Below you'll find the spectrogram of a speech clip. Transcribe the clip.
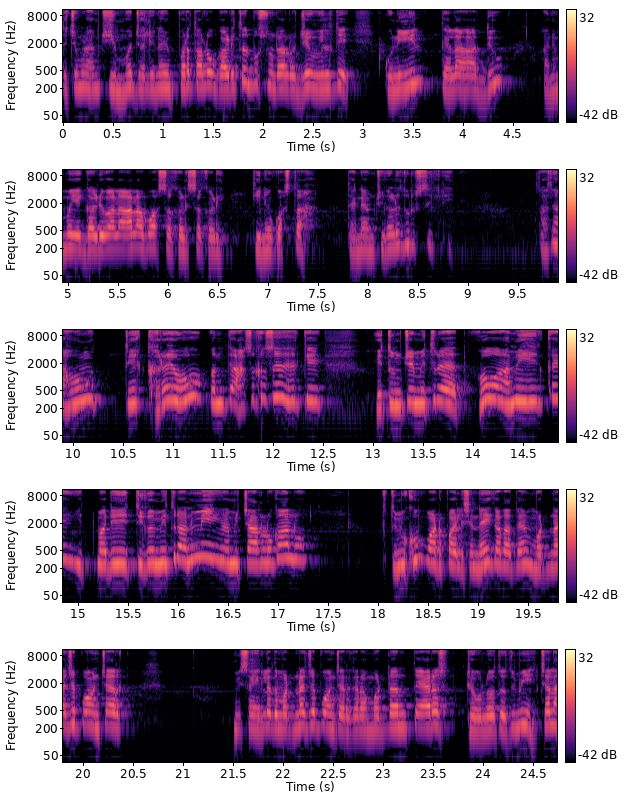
त्याच्यामुळे आमची हिंमत झाली नाही. परत आलो गाडीतच बसून राहिलो. जे होईल ते. कोणी येईल त्याला हात देऊ. आणि मग एक गाडीवाला आला बुवा सकाळी सकाळी. तीन एक वाजता. त्याने आमची गाडी दुरुस्ती केली. दादा हो मग ते खरं आहे हो. पण ते असं कसं आहे की हे तुमचे मित्र आहेत? हो आम्ही काय माझे तिघं मित्र आणि मी. आम्ही चार लोक आलो. तुम्ही खूप वाट पाहिली नाही का त्या मटणाचे पाहुणचार मी सांगितलं तर मटणाचे पाहुणचार करा. मटण तयारच ठेवलं होतं तुम्ही. चला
